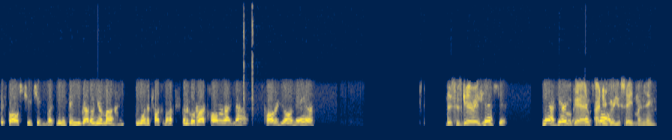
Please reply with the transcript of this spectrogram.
with false teaching, but anything you've got on your mind, we want to talk about. I'm going to go to our caller right now. Caller, you're on the air. This is Gary. Yes, sir. Yeah, Gary. Okay, I, I didn't hear you say my name.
